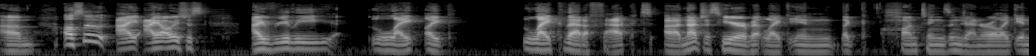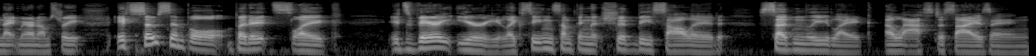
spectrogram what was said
Um, also, I I always just I really like like like that effect. Uh, not just here, but like in like hauntings in general, like in Nightmare on Elm Street. It's so simple, but it's like it's very eerie. Like seeing something that should be solid suddenly like elasticizing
